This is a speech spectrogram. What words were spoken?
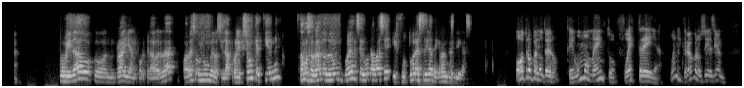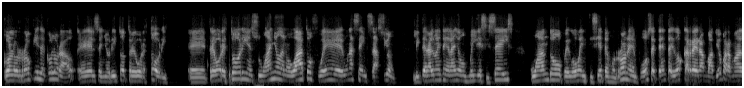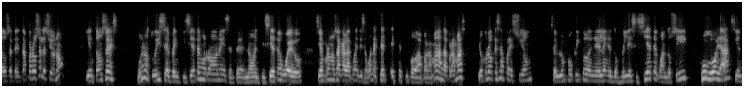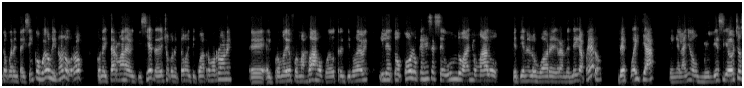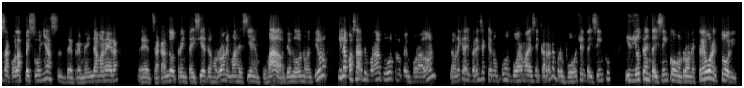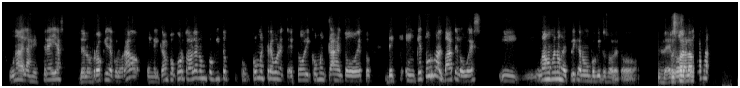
cuidado con Ryan, porque la verdad, para esos números y la proyección que tiene, estamos hablando de un buen segunda base y futura estrella de grandes ligas. Otro pelotero que en un momento fue estrella, bueno, y creo que lo sigue siendo, con los Rockies de Colorado, es el señorito Trevor Story. Eh, Trevor Story en su año de novato fue una sensación, literalmente en el año 2016, cuando pegó 27 jonrones, empujó 72 carreras, batió para más de 270, pero se lesionó. Y entonces, bueno, tú dices 27 jonrones, 97 juegos, siempre uno saca la cuenta y dice, bueno, este, este tipo da para más, da para más. Yo creo que esa presión se vio un poquito en él en el 2017, cuando sí jugó ya 145 juegos y no logró conectar más de 27. De hecho, conectó 24 jonrones. Eh, el promedio fue más bajo, fue 2.39 y le tocó lo que es ese segundo año malo que tienen los jugadores de grandes ligas. Pero después ya, en el año 2018, sacó las pezuñas de tremenda manera, eh, sacando 37 jonrones, más de 100 empujadas, batiendo 2.91. Y la pasada temporada tuvo otro temporadón. La única diferencia es que no pudo empujar más de 100 carreras, pero empujó 85 y dio 35 honrones. Trevor Story, una de las estrellas de los Rockies de Colorado en el campo corto. Háblanos un poquito cómo es Trevor Story, cómo encaja en todo esto, de en qué turno al bate lo ves y más o menos explícanos un poquito sobre todo. Pues para la,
